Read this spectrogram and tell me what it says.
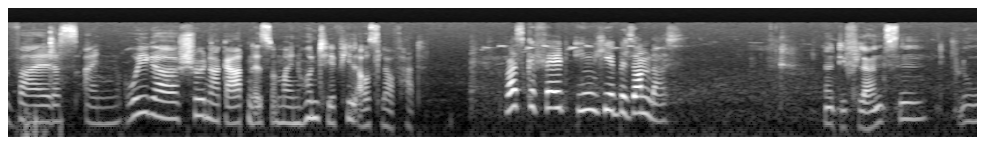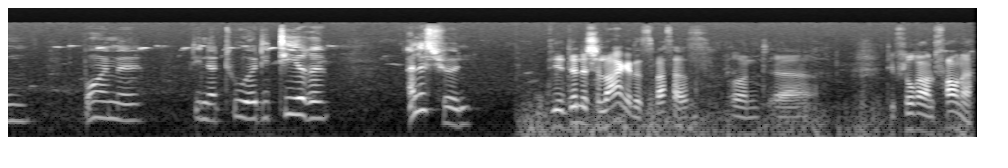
Weil das ein ruhiger, schöner Garten ist und mein Hund hier viel Auslauf hat. Was gefällt Ihnen hier besonders? Na, die Pflanzen, die Blumen, Bäume, die Natur, die Tiere. Alles schön. Die idyllische Lage des Wassers und äh, die Flora und Fauna.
